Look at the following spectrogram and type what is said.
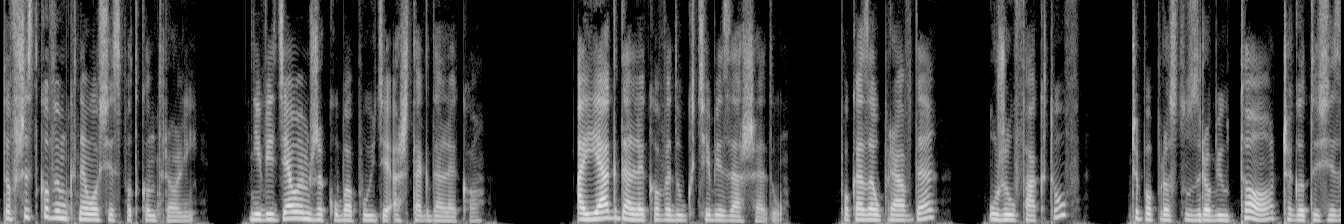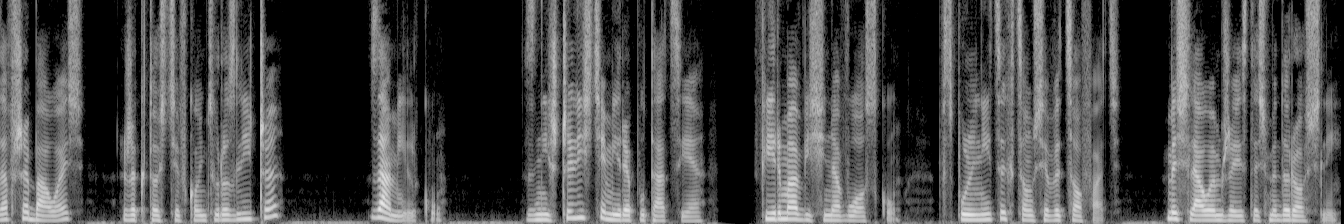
to wszystko wymknęło się spod kontroli. Nie wiedziałem, że Kuba pójdzie aż tak daleko. A jak daleko według ciebie zaszedł? Pokazał prawdę? Użył faktów? Czy po prostu zrobił to, czego ty się zawsze bałeś, że ktoś cię w końcu rozliczy? Zamilkł. Zniszczyliście mi reputację. Firma wisi na włosku. Wspólnicy chcą się wycofać. Myślałem, że jesteśmy dorośli.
